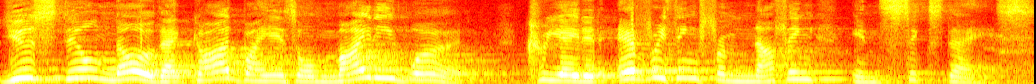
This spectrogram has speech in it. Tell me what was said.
You still know that God, by His almighty word, created everything from nothing in six days.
